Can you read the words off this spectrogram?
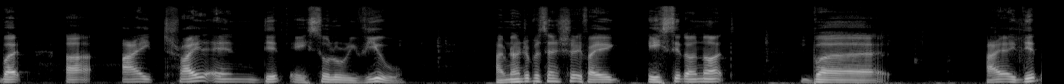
But uh, I tried and did a solo review. I'm not hundred percent sure if I aced it or not, but I did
